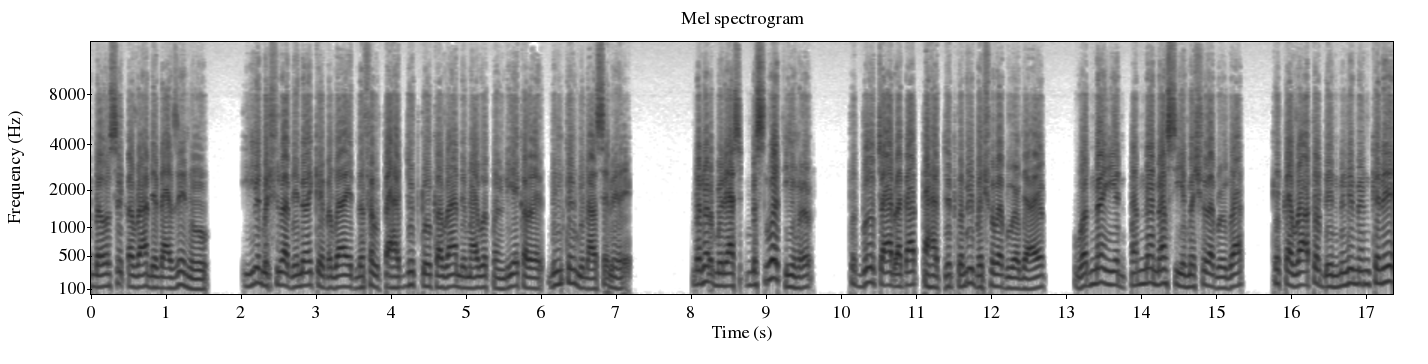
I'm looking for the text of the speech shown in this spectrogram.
बहुत से कब्रान नमाजें हूँ, ये मशवरा देना के बजाय नफल तहजद को लिए कर बिल्कुल मुनासिब है। मगर मुनासिब मसलत ये है कि दो चार रकात तहजद का भी मशवरा दिया जाए। वरना ये पन्ना नफ्स ये मशवरा देगा कि कब्रा तो दिन में ही मुमकिन है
